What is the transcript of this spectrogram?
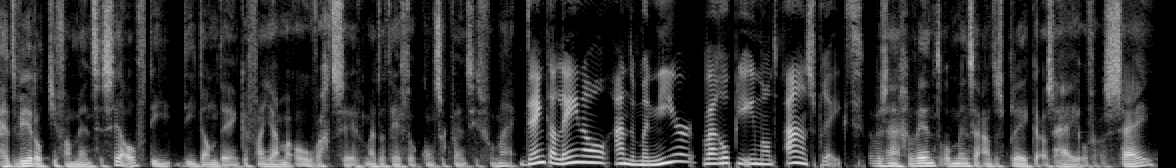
het wereldje van mensen zelf, die, die dan denken van ja, maar oh, wacht eens even, maar dat heeft ook consequenties voor mij. Denk alleen al aan de manier waarop je iemand aanspreekt. We zijn gewend om mensen aan te spreken als hij of als zij.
